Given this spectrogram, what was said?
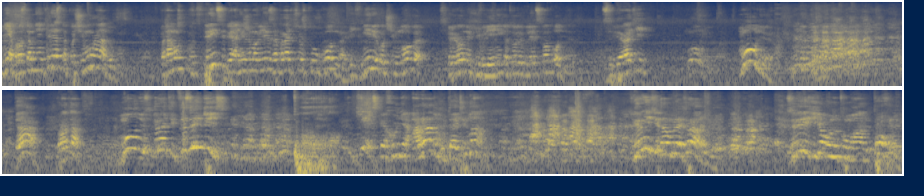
Не, просто мне интересно, почему радугу? Потому что, в принципе, они же могли забрать все, что угодно. Ведь в мире очень много природных явлений, которые, блядь, свободны. Забирайте молнию. Молнию? Да, братан. Молнию забирайте, да заебись! Гейская хуйня, а радугу дайте нам. Верните нам, блядь, радугу. Заберите ебаный туман, похуй.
